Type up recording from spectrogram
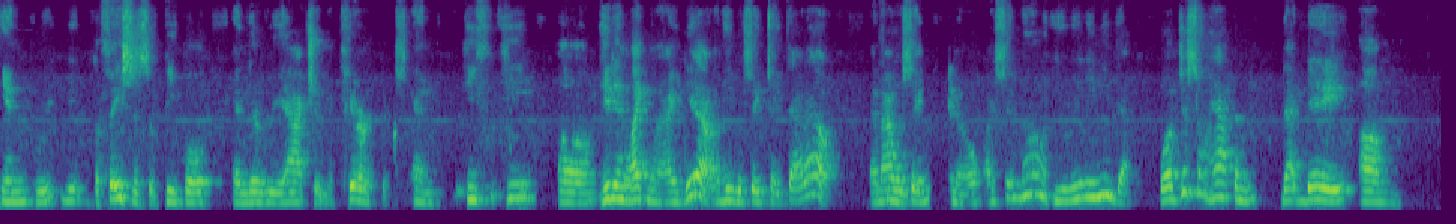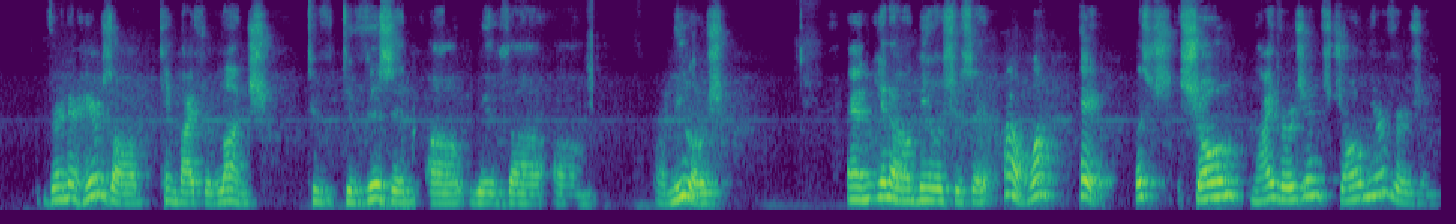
in the faces of people and their reaction, the characters. And he he uh, he didn't like my idea, and he would say, "Take that out." And I was saying, you know, I said, no, you really need that. Well, it just so happened that day, um, Werner Herzog came by for lunch to, to visit uh, with uh, um, uh, Milos. And, you know, Milos would say, oh, well, hey, let's show him my version, show him your version.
